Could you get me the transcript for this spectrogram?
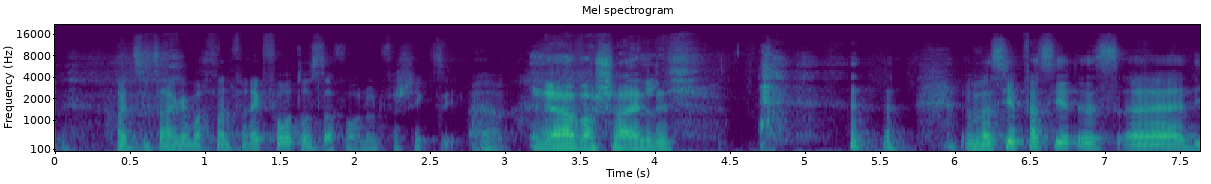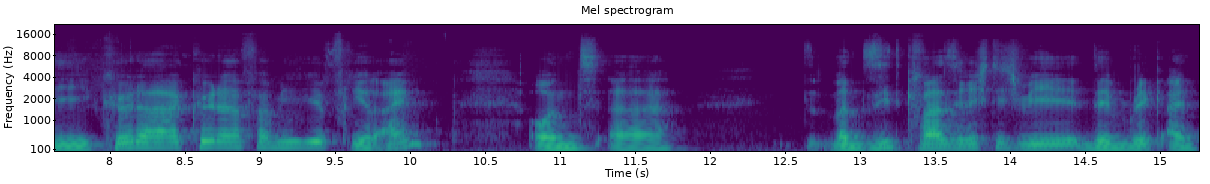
Heutzutage macht man direkt Fotos davon und verschickt sie. Ja, wahrscheinlich. und was hier passiert ist, äh, die Köder, Köder-Familie friert ein und äh, man sieht quasi richtig, wie dem Rick ein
